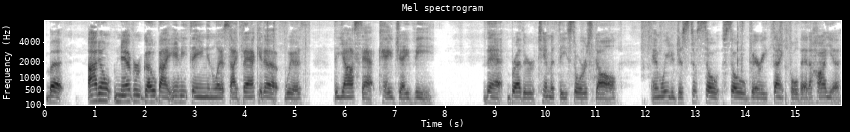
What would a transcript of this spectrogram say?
But I don't never go by anything unless I back it up with the Yasak KJV that Brother Timothy Sorsdahl. And we are just so, so very thankful that Ahaya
